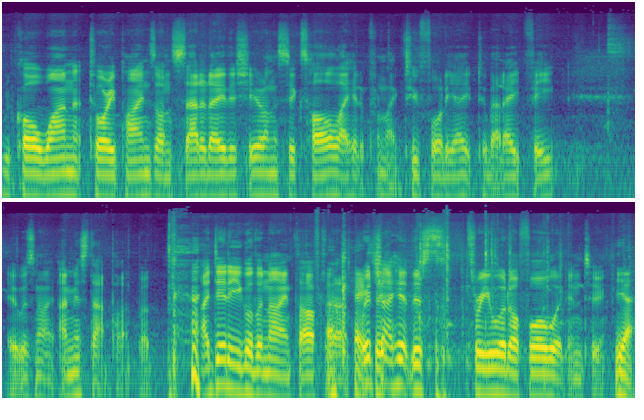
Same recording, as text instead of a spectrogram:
recall one at Torrey Pines on Saturday this year on the sixth hole. I hit it from like 248 to about eight feet. It was nice. I missed that putt, but I did eagle the ninth after Okay, that, which so- I hit this three wood or four wood into. Yeah.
